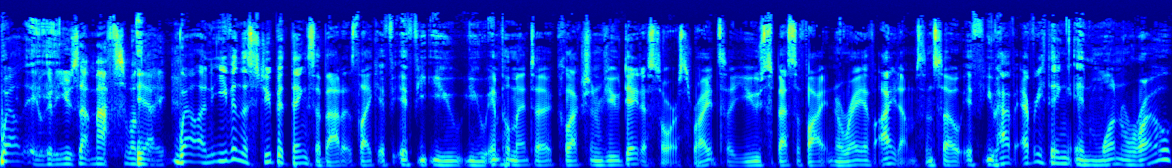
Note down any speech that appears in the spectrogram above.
Well, you're going to use that maths one yeah. day. Well, and even the stupid things about it is like if if you you implement a collection view data source, right? So you specify an array of items, and so if you have everything in one row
